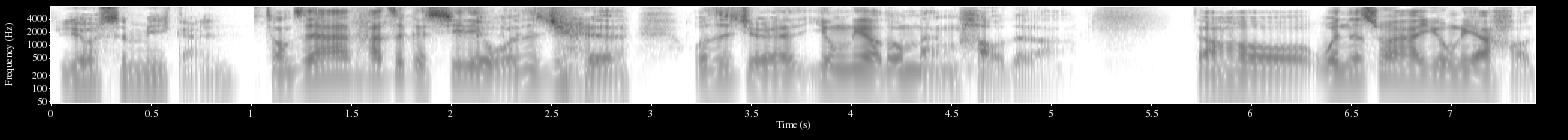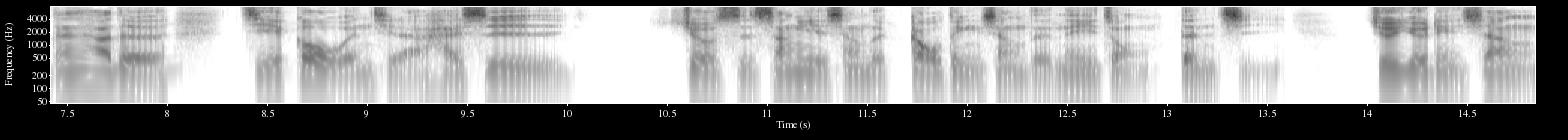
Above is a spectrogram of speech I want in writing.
有神秘感。总之它，它它这个系列我是觉得 我是觉得用料都蛮好的啦，然后闻得出来它用料好，但是它的结构闻起来还是就是商业香的高定香的那一种等级。就有点像，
